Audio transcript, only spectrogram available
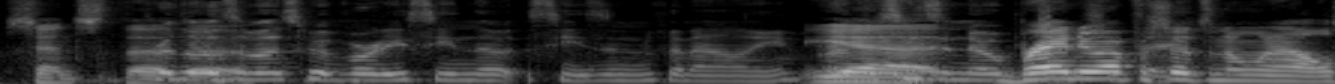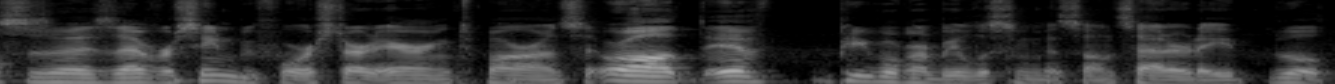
since the For those the- of us who have already seen the season finale, yeah, season opener, brand new should say. episodes no one else has ever seen before start airing tomorrow. On, well, if people are going to be listening to this on Saturday, it'll,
